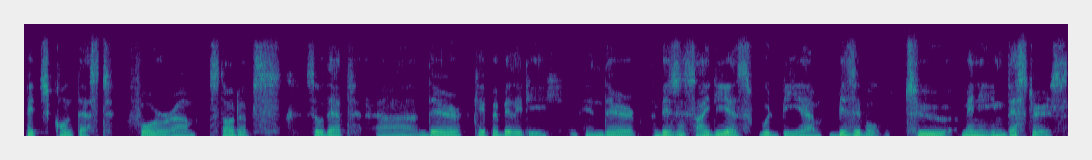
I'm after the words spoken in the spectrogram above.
pitch contest for um, startups so that uh, their capability and their business ideas would be um, visible to many investors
